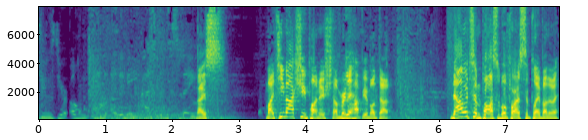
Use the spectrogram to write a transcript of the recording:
choose your own An enemy has been slain. Nice. My team actually punished. I'm really happy about that. Now it's impossible for us to play, by the way.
